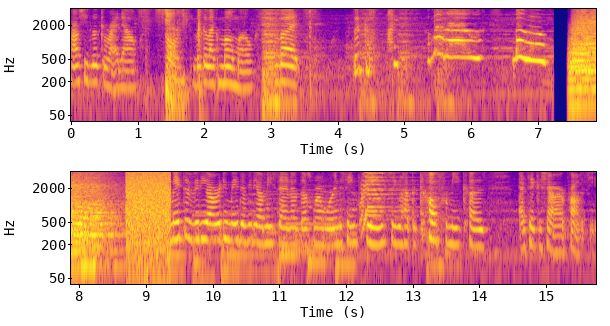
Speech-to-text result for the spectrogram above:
how she's looking right now. Sorry. Looking like Momo, but looking like Momo, Momo. I made the video, I already made the video of me standing up. That's where I'm wearing the same thing, so you don't have to come for me because I take a shower, I promise you.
